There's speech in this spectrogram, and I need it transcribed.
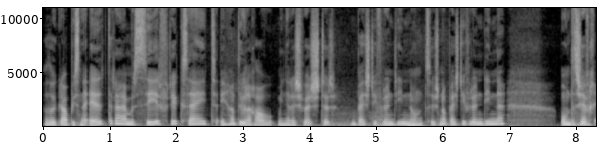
Also ich glaube, unseren Eltern haben wir sehr früh gesagt. Ich natürlich auch meiner Schwester, beste Freundin und sonst noch beste Freundinnen. Und es war einfach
